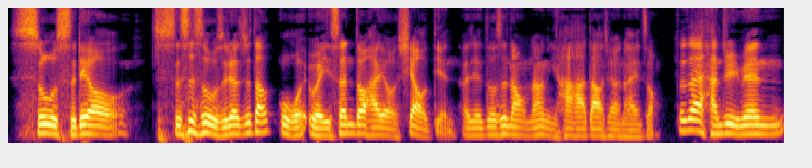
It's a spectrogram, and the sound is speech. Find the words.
十五、十六、十四、十五、十六，就到尾尾声都还有笑点，而且都是那种让你哈哈大笑的那一种。这在韩剧里面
